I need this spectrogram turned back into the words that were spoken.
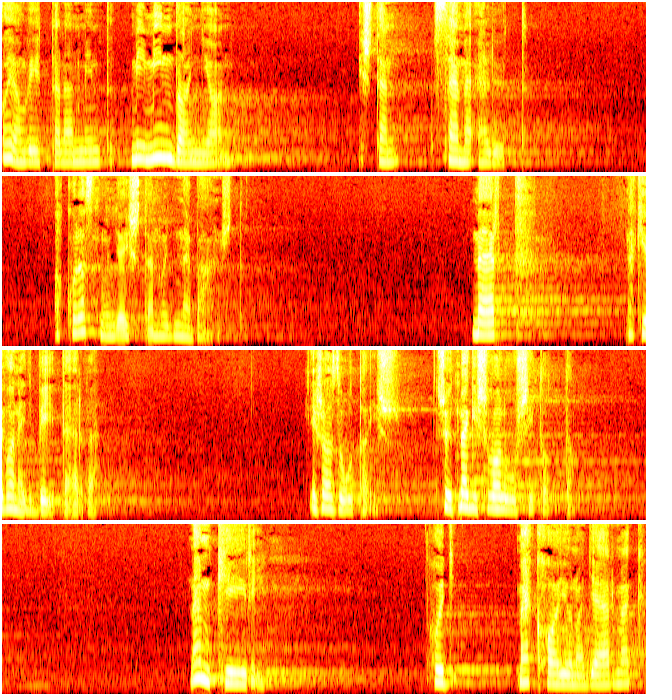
olyan védtelen, mint mi mindannyian, Isten szeme előtt, akkor azt mondja Isten, hogy ne bánsd. Mert neki van egy B-terve. És azóta is. Sőt, meg is valósította. Nem kéri, hogy meghalljon a gyermek,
